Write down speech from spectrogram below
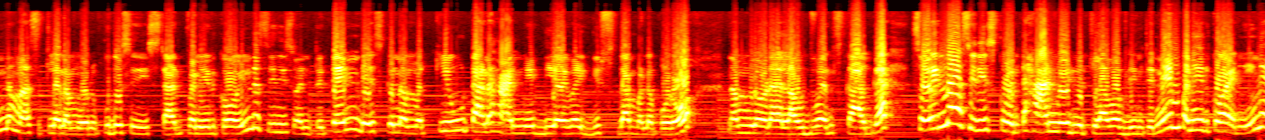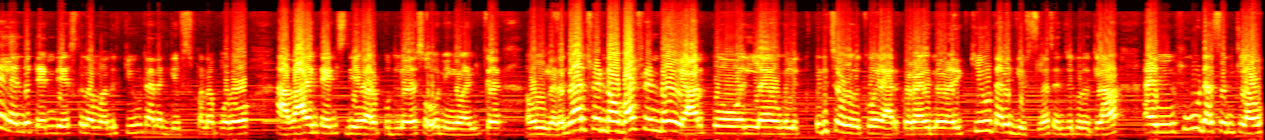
இந்த மாசத்துல நம்ம ஒரு புது சீரிஸ் ஸ்டார்ட் பண்ணியிருக்கோம். இந்த சீரிஸ் வந்துட்டு டென் டேஸ்க்கு நம்ம கியூட்டான ஹேண்ட்மேட் டிஐஒய் கிஃப்ட்ஸ் தான் பண்ண போறோம். நம்மளோட லவ் ஒன்ஸ்க்காக ஸோ இந்த சீரீஸ்க்கு வந்துட்டு ஹேண்ட்மேட் வித் லவ் அப்படின்ட்டு நேம் பண்ணியிருக்கோம். அண்ட் இன்னையில இருந்து டென் டேஸ்க்கு நம்ம வந்து கியூட்டான கிஃப்ட்ஸ் பண்ண போறோம். வேலண்டைன்ஸ் டே வரப்போதுல ஸோ நீங்க வந்துட்டு உங்களோட கேர்ள் ஃப்ரெண்டோ பாய் ஃப்ரெண்டோ யாருக்கோ இல்லை உங்களுக்கு பிடிச்சவங்களுக்கோ யாருக்கோ இந்த மாதிரி கியூட்டான கிஃப்ட்ஸ்லாம் செஞ்சு கொடுக்கலாம். And who doesn't love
